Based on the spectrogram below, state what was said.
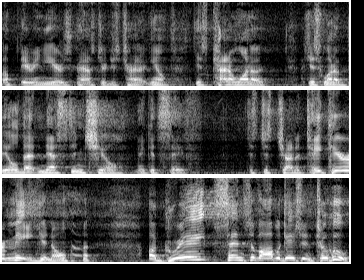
up there in years, Pastor, just trying to, you know, just kind of want to, just want to build that nest and chill, make it safe. Just, just trying to take care of me, you know. a great sense of obligation to who?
